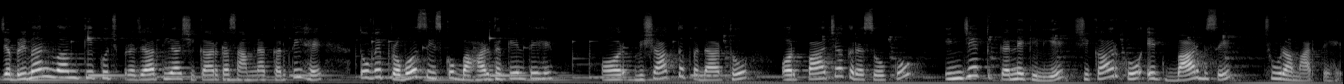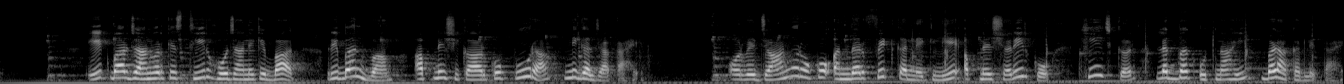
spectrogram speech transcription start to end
जब रिबन वर्म की कुछ प्रजातियाँ शिकार का सामना करती है तो वे प्रोबोसिस को बाहर धकेलते हैं और विषाक्त पदार्थों और पाचक रसों को इंजेक्ट करने के लिए शिकार को एक बार्ब से छुरा मारते हैं। एक बार जानवर के स्थिर हो जाने के बाद रिबन वर्म अपने शिकार को पूरा निगल जाता है और वे जानवरों को अंदर फिट करने के लिए अपने शरीर को खींचकर लगभग उतना ही बड़ा कर लेता है।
